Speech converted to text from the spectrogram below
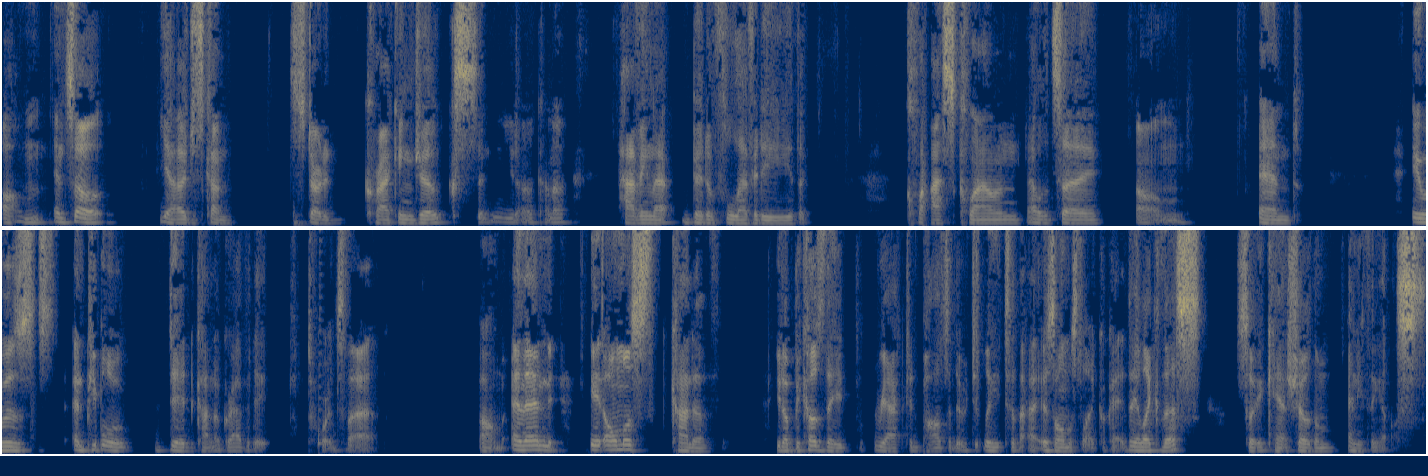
Um, and so yeah, I just kind of started cracking jokes and you know, kind of having that bit of levity, the class clown, I would say. Um, and it was, and people did kind of gravitate towards that. Um, and then it almost kind of, you know, because they reacted positively to that, is almost like, okay, they like this, so you can't show them anything else.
